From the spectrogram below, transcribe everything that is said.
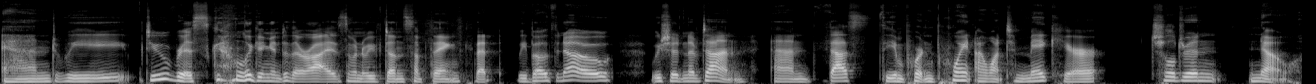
And we do risk looking into their eyes when we've done something that we both know we shouldn't have done. And that's the important point I want to make here. Children know.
